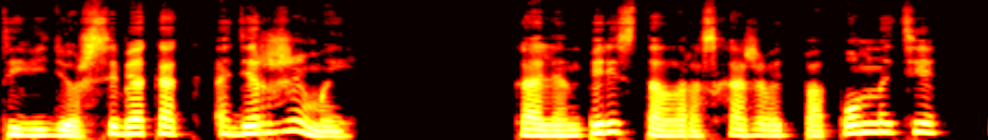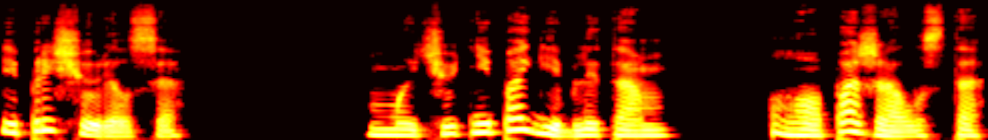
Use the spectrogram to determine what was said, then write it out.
Ты ведешь себя как одержимый». Кален перестал расхаживать по комнате и прищурился. «Мы чуть не погибли там. О, пожалуйста.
